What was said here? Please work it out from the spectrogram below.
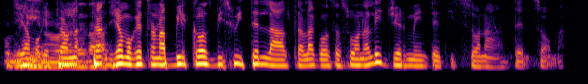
Ecco. Diciamo, che una, tra, diciamo, che tra una, Bill Cosby suite e l'altra la cosa suona leggermente dissonante, insomma.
